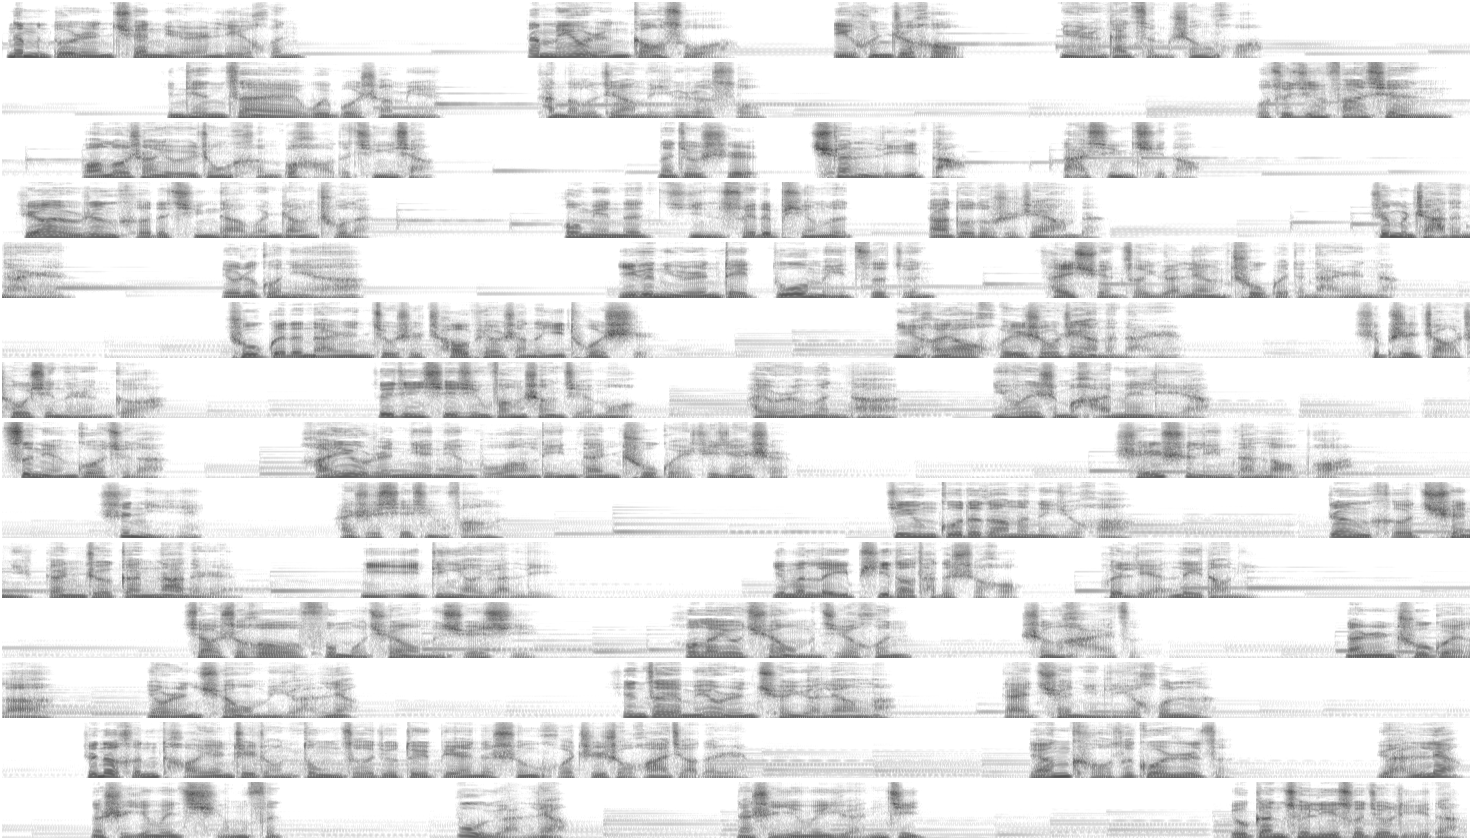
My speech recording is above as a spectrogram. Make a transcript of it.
那么多人劝女人离婚，但没有人告诉我，离婚之后，女人该怎么生活。今天在微博上面看到了这样的一个热搜。我最近发现，网络上有一种很不好的倾向，那就是劝离党大行其道。只要有任何的情感文章出来，后面的紧随的评论大多都是这样的：这么渣的男人，留着过年啊！一个女人得多没自尊，才选择原谅出轨的男人呢？出轨的男人就是钞票上的一坨屎，你还要回收这样的男人，是不是找抽型的人格？最近谢杏芳上节目，还有人问她：“你为什么还没离啊？”四年过去了，还有人念念不忘林丹出轨这件事儿。谁是林丹老婆？是你，还是谢杏芳？借用郭德纲的那句话：“任何劝你干这干那的人。”你一定要远离，因为雷劈到他的时候会连累到你。小时候，父母劝我们学习，后来又劝我们结婚、生孩子。男人出轨了，有人劝我们原谅。现在也没有人劝原谅了，改劝你离婚了。真的很讨厌这种动辄就对别人的生活指手画脚的人。两口子过日子，原谅那是因为情分。不原谅，那是因为缘尽。有干脆利索就离的，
